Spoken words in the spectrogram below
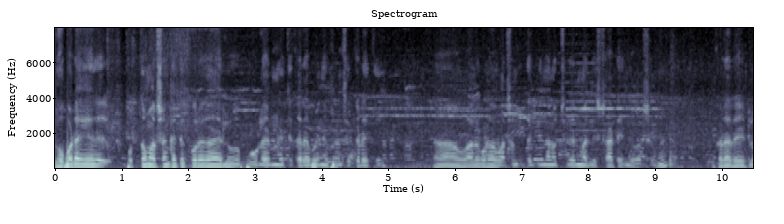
లోపల మొత్తం వర్షంకి అయితే కూరగాయలు పూలు అన్నీ అయితే ఖరాబ్ అయినాయి ఫ్రెండ్స్ ఇక్కడైతే. వాళ్ళు కూడా వర్షం తగ్గిందని వచ్చి కానీ మళ్ళీ స్టార్ట్ అయింది వర్షం. ఇక్కడ రేట్లు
